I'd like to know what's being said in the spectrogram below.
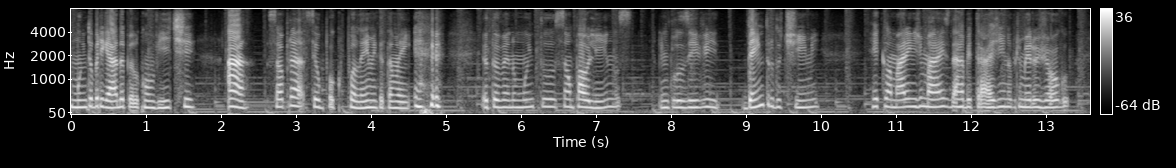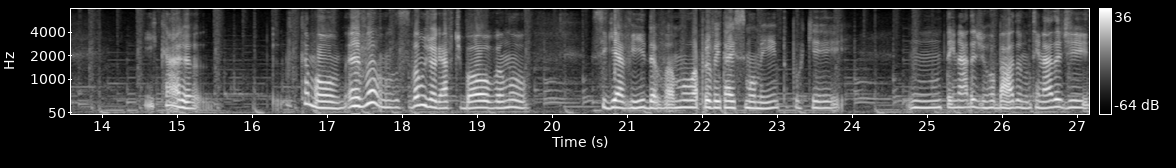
muito obrigada pelo convite. Ah, só para ser um pouco polêmica também, eu tô vendo muitos São Paulinos, inclusive dentro do time, reclamarem demais da arbitragem no primeiro jogo e, cara, come on, é, vamos, vamos jogar futebol, vamos seguir a vida, vamos aproveitar esse momento, porque não tem nada de roubado, não tem nada de.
